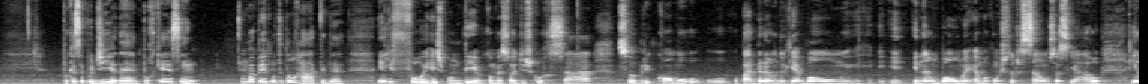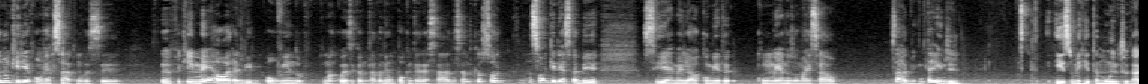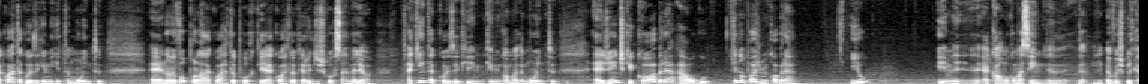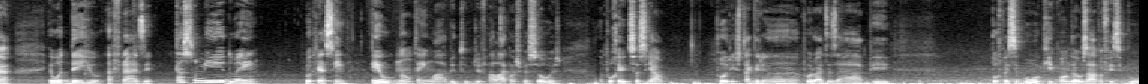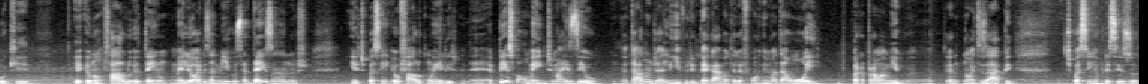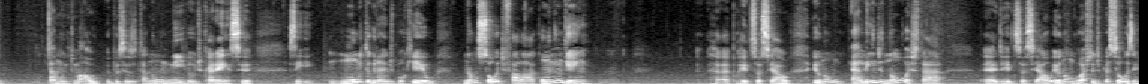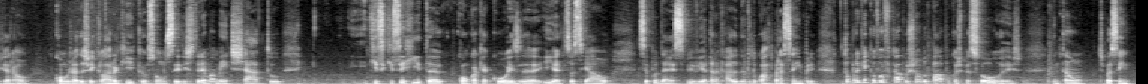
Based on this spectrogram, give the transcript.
Porque você podia, né? Porque assim, uma pergunta tão rápida. Ele foi, respondeu e começou a discursar sobre como o, o, o padrão do que é bom e, e, e, não bom é uma construção social. E eu não queria conversar com você. Eu fiquei meia hora ali ouvindo uma coisa que eu não estava nem um pouco interessado, sendo que eu só, só queria saber se é melhor comida com menos ou mais sal. Sabe? Entende? Isso me irrita muito. A quarta coisa que me irrita muito é, não, eu vou pular a quarta porque a quarta eu quero discursar melhor. A quinta coisa que, que me incomoda muito é gente que cobra algo que não pode me cobrar. E eu. E, é, calma, como assim? Eu vou explicar. Eu odeio a frase tá sumido, hein? Porque assim, eu não tenho o hábito de falar com as pessoas por rede social. Por Instagram, por WhatsApp, por Facebook, quando eu usava Facebook eu não falo, eu tenho melhores amigos há 10 anos e, tipo assim, eu falo com eles é, pessoalmente, mas eu, tá num dia livre, pegar meu telefone mandar um oi para um amigo é, no WhatsApp, tipo assim, eu preciso tá muito mal. Eu preciso estar tá num nível de carência, assim, muito grande, porque eu não sou de falar com ninguém é, por rede social. Eu não, além de não gostar é, de rede social, eu não gosto de pessoas em geral. Como já deixei claro aqui, que eu sou um ser extremamente chato, que, que se irrita com qualquer coisa e antissocial. Se pudesse, vivia trancado dentro do quarto para sempre. Então, para que, que eu vou ficar puxando papo com as pessoas? Então, tipo assim,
